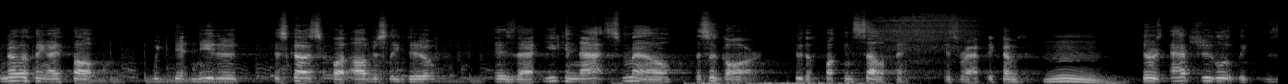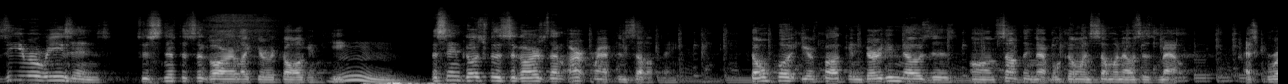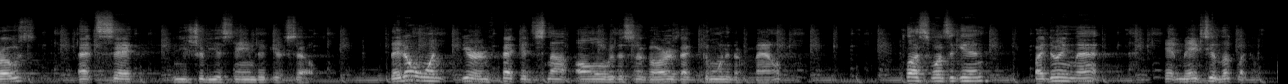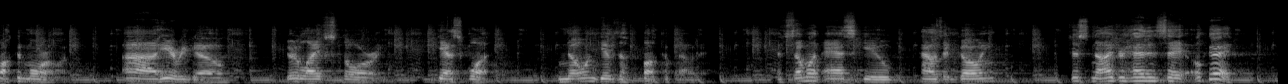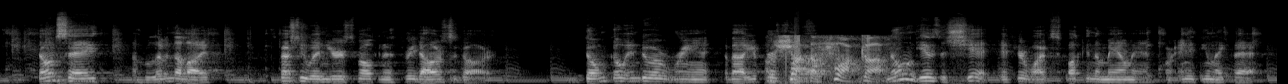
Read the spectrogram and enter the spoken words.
Another thing I thought we didn't need to discuss, but obviously do, is that you cannot smell the cigar through the fucking cellophane it's wrapped. It comes in. Hmm. There's absolutely zero reasons to sniff the cigar like you're a dog in heat. Hmm. The same goes for the cigars that aren't wrapped in cellophane. Don't put your fucking dirty noses on something that will go in someone else's mouth. That's gross, that's sick, and you should be ashamed of yourself. They don't want your infected snot all over the cigars that go into their mouth. Plus, once again, by doing that, it makes you look like a fucking moron. Ah, here we go. Your life story. Guess what? No one gives a fuck about it. If someone asks you, how's it going? Just nod your head and say, okay. Don't say, I'm living the life, especially when you're smoking a $3 cigar. Don't go into a rant about your personal Shut the fuck up. no one gives a shit if your wife's fucking the mailman or anything like that.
